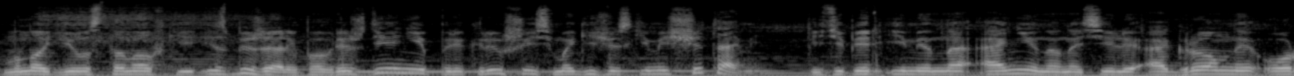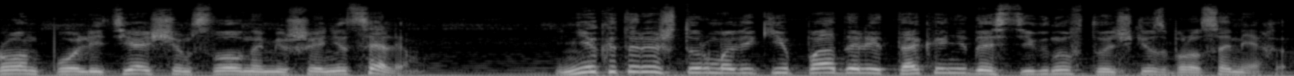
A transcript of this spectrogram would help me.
Многие установки избежали повреждений, прикрывшись магическими щитами, и теперь именно они наносили огромный урон по летящим словно мишени целям. Некоторые штурмовики падали, так и не достигнув точки сброса мехов.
